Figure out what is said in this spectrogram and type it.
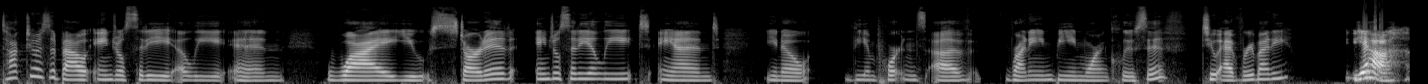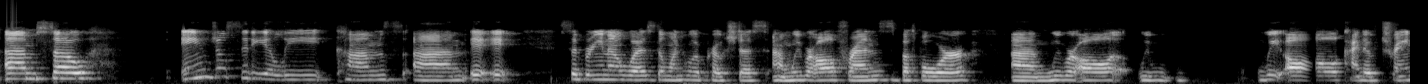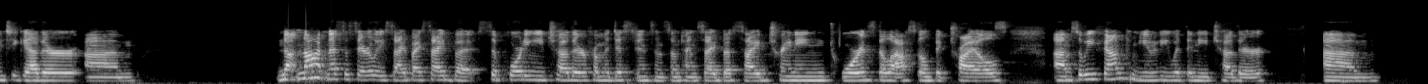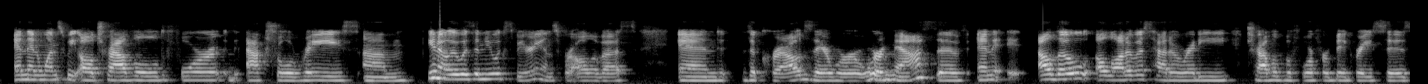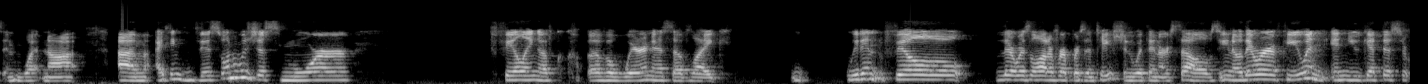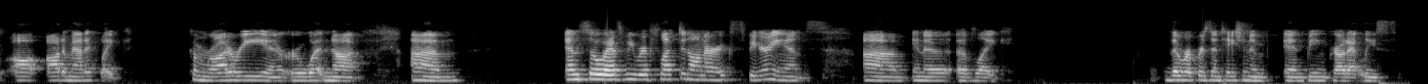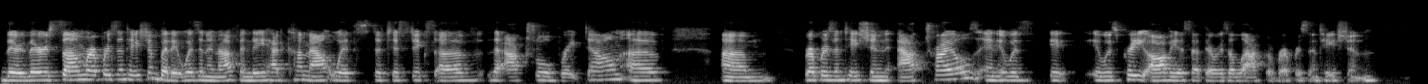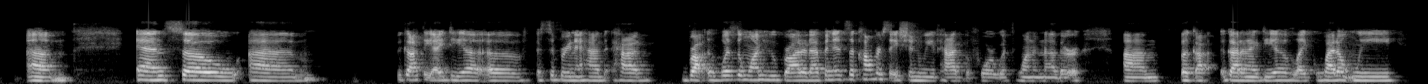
Talk to us about Angel City Elite and why you started Angel City Elite and, you know, the importance of running being more inclusive to everybody? Yeah. Um, so Angel City Elite comes, um, it, it, Sabrina was the one who approached us. Um, we were all friends before. Um, we were all, we, we all kind of trained together. Um, not not necessarily side by side, but supporting each other from a distance and sometimes side by side training towards the last Olympic trials. Um, so we found community within each other. Um, and then once we all traveled for the actual race, um, you know, it was a new experience for all of us. And the crowds there were were massive. And it, although a lot of us had already traveled before for big races and whatnot, um, I think this one was just more feeling of of awareness of like we didn't feel there was a lot of representation within ourselves. You know, there were a few, and and you get this automatic like camaraderie or, or whatnot. Um, and so as we reflected on our experience um, in a of like the representation and, and being proud at least there there's some representation but it wasn't enough and they had come out with statistics of the actual breakdown of um, representation at trials and it was it it was pretty obvious that there was a lack of representation. Um, and so um, we got the idea of Sabrina had had brought was the one who brought it up, and it's a conversation we've had before with one another. Um, but got got an idea of like why don't we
